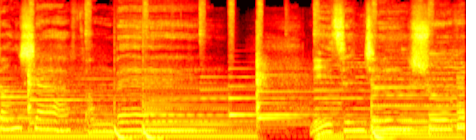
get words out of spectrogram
放下防备。你曾经说过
